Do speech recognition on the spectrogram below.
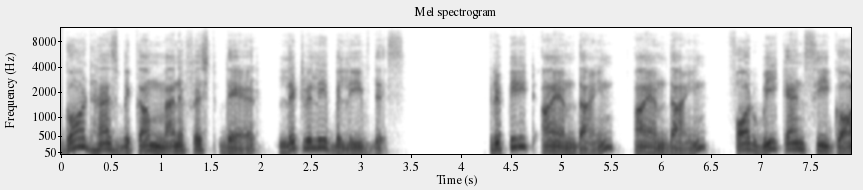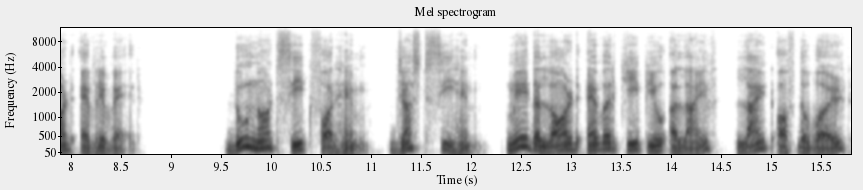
God has become manifest there, literally believe this. Repeat I am thine, I am thine, for we can see God everywhere. Do not seek for him, just see him. May the Lord ever keep you alive, light of the world,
